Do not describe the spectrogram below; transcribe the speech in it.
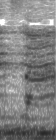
It's fine.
